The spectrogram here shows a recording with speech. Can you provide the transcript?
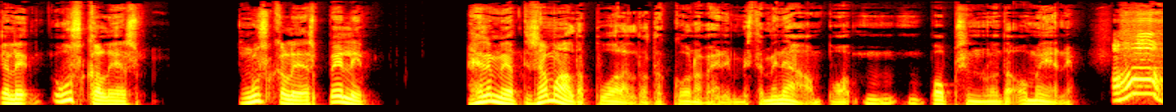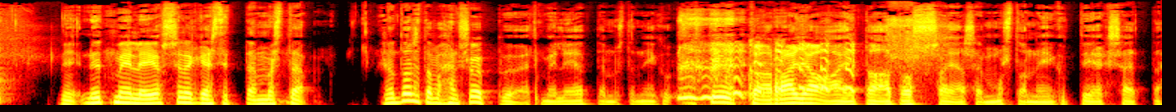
Eli uskalias, uskalias peli. Helmi otti samalta puolelta tuota konvehdin, mistä minä olen po- popsinut noita omiani. Oho! Niin, nyt meillä ei ole selkeästi tämmöistä, se on tosiaan vähän söpöä, että meillä ei ole tämmöistä niinku tiukkaa raja-aitaa tossa ja semmoista, niinku, tiedätkö, että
